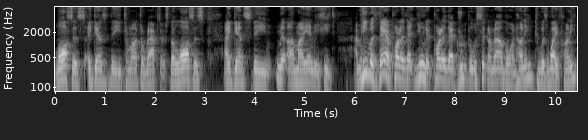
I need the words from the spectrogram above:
losses against the Toronto Raptors, the losses against the uh, Miami Heat. I mean, he was there, part of that unit, part of that group that was sitting around going, honey, to his wife, honey,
